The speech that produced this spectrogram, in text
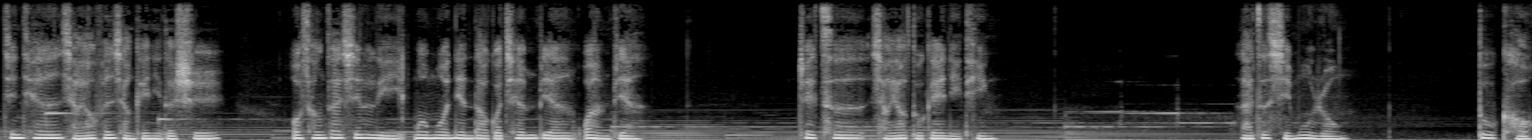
今天想要分享给你的诗，我曾在心里默默念叨过千遍万遍。这次想要读给你听，来自席慕容。渡口，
